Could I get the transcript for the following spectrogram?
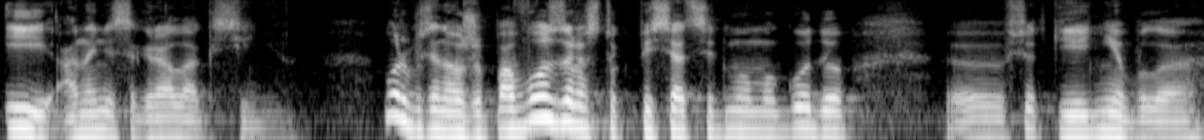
И она не сыграла Аксинью. Может быть, она уже по возрасту, к 57 году, э, все-таки ей не было,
